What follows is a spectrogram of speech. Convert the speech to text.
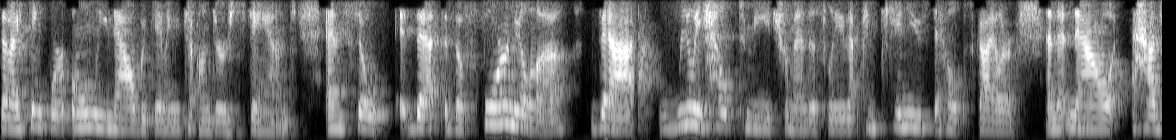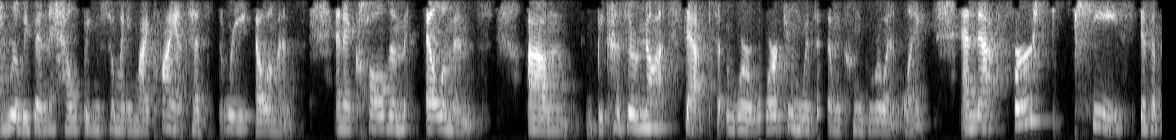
that I think we're only now beginning to understand. And so that the formula that really helped me tremendously, that continues to help Skylar, and that now has really been helping so many of my clients has three elements. And I call them elements um, because they're not steps. We're working with them congruently. And that first piece is a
